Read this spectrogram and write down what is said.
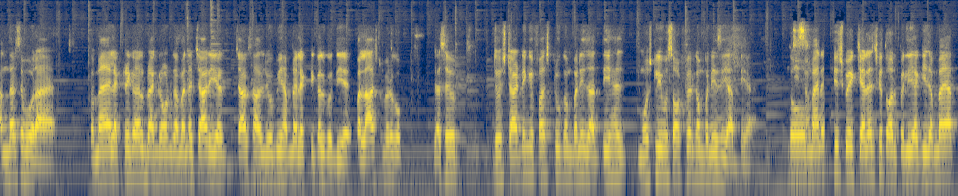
अंदर से वो रहा है। तो मैं इलेक्ट्रिकल बैकग्राउंड का मैंने चार ईयर चार साल जो भी अपने इलेक्ट्रिकल को दिए पर लास्ट मेरे को जैसे जो स्टार्टिंग की फ़र्स्ट टू कंपनीज़ आती है मोस्टली वो सॉफ्टवेयर कंपनीज़ ही आती है। तो मैंने इस चीज़ को एक चैलेंज के तौर पे लिया कि जब मैं यार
